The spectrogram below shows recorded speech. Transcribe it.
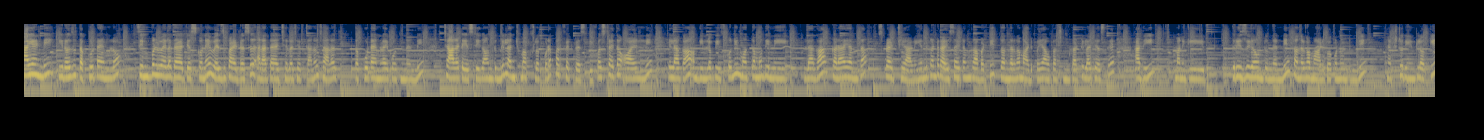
హాయ్ అండి. ఈరోజు తక్కువ టైంలో సింపుల్ వేలో తయారు చేసుకునే వెజ్ ఫ్రైడ్ రైస్ ఎలా తయారు చేయాలో చెప్తాను. చాలా తక్కువ టైంలో అయిపోతుందండి. చాలా టేస్టీగా ఉంటుంది. లంచ్ బాక్స్లో కూడా పర్ఫెక్ట్ రెసిపీ. ఫస్ట్ అయితే ఆయిల్ని ఇలాగా గిన్నెలోకి తీసుకొని మొత్తము దీన్ని ఇలాగా కడాయి అంతా స్ప్రెడ్ చేయాలి. ఎందుకంటే రైస్ ఐటెం కాబట్టి తొందరగా మాడిపోయే అవకాశం ఉంది కాబట్టి ఇలా చేస్తే అది మనకి గ్రీజీగా ఉంటుందండి. తొందరగా మాడిపోకుండా ఉంటుంది. నెక్స్ట్ దీంట్లోకి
